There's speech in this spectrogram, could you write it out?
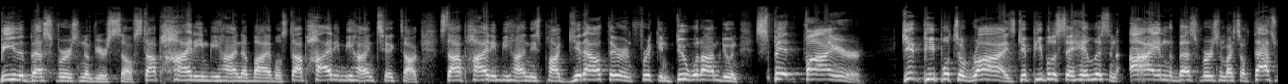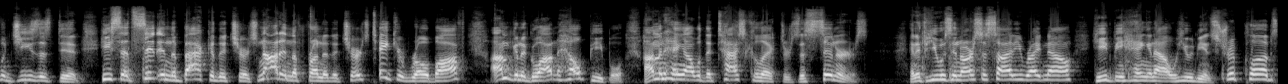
Be the best version of yourself. Stop hiding behind a Bible. Stop hiding behind TikTok. Stop hiding behind these podcasts. Get out there and freaking do what I'm doing. Spit fire. Get people to rise. Get people to say, hey, listen, I am the best version of myself. That's what Jesus did. He said, sit in the back of the church, not in the front of the church. Take your robe off. I'm going to go out and help people. I'm going to hang out with the tax collectors, the sinners. And if he was in our society right now, he'd be hanging out. He would be in strip clubs.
